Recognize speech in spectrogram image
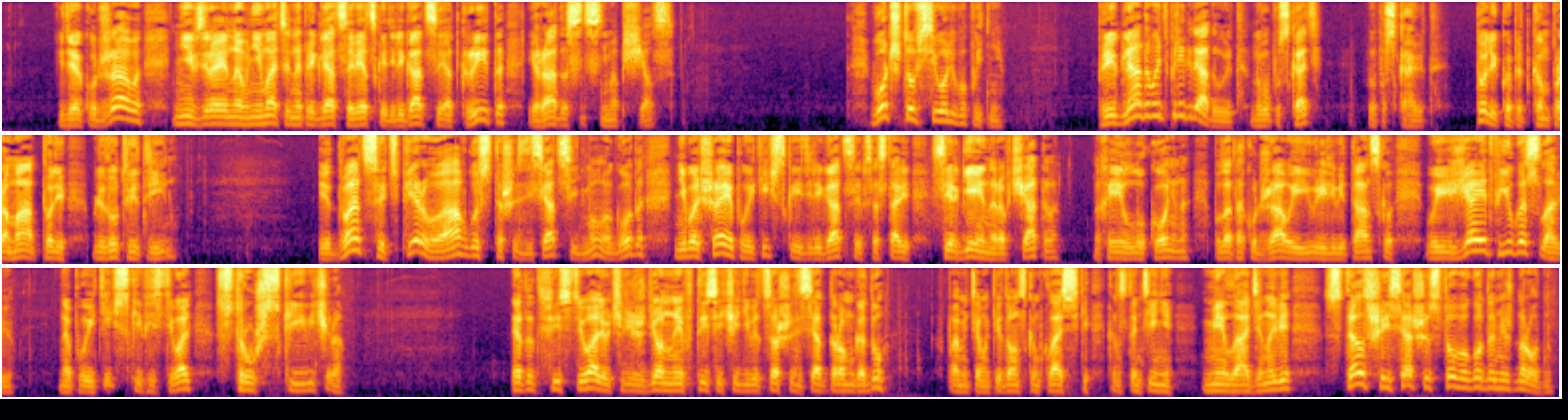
где Акуджава, невзирая на внимательный пригляд советской делегации, открыто и радостно с ним общался. Вот что всего любопытнее. Приглядывать приглядывают, но выпускать выпускают то ли копят компромат, то ли блюдут витрину. И 21 августа 67 года небольшая поэтическая делегация в составе Сергея Наровчатова, Михаила Луконина, Булата Куджава и Юрия Левитанского выезжает в Югославию на поэтический фестиваль «Стружские вечера». Этот фестиваль, учрежденный в 1962 году в память о македонском классике Константине Миладинове стал с 66 -го года международным.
